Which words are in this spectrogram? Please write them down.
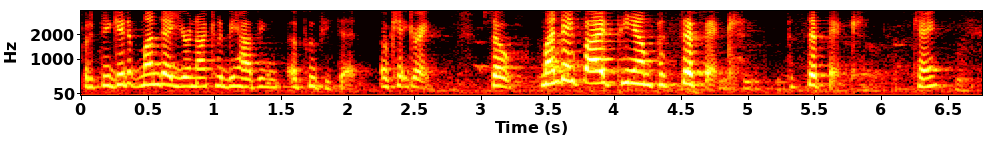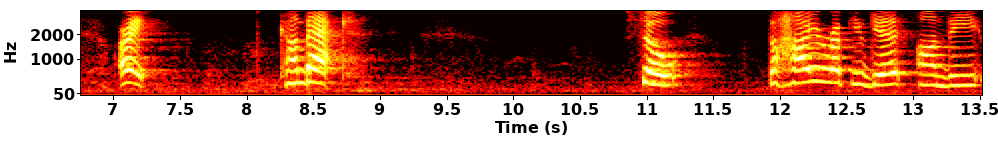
But if you get it Monday, you're not going to be having a poopy fit. Okay, great. So Monday, 5 p.m. Pacific. Pacific. Okay? All right. Come back. So the higher up you get on the,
